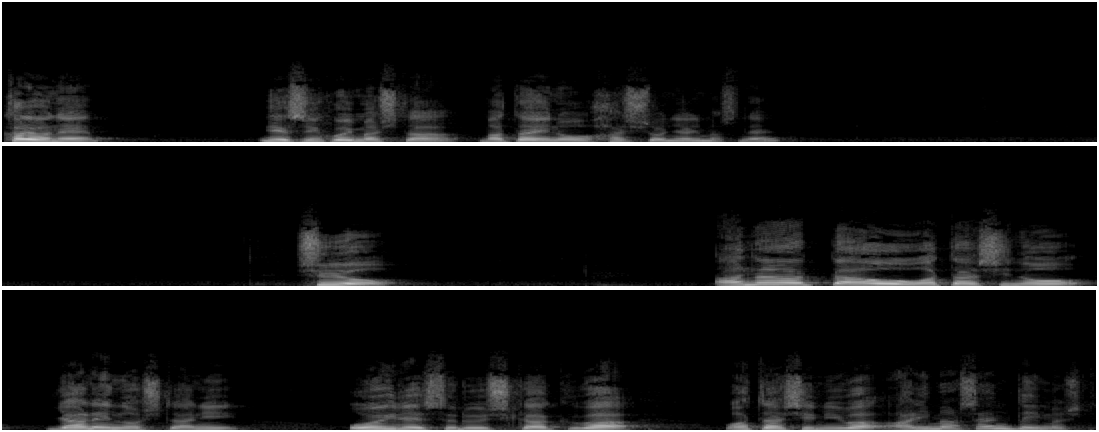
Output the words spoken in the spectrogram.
彼はねイエスにこう言いました。マタイの8章にありますね。主よあなたを私の屋根の下にお入れする資格は私にはありませんと言いました。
